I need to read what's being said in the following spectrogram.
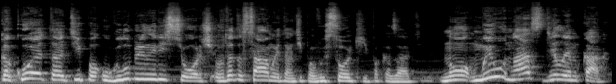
какой-то типа углубленный research, вот это самые там типа высокие показатели. Но мы у нас делаем как?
